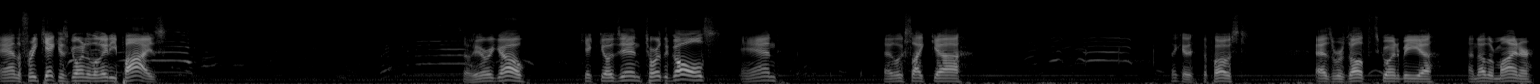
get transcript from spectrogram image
And the free kick is going to the Lady Pies. So here we go. Kick goes in toward the goals, and it looks like uh, I think it hit the post. As a result, it's going to be uh, another minor.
